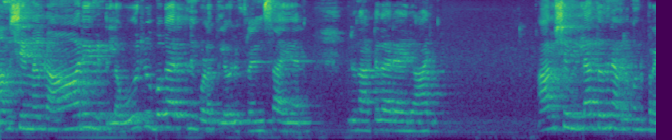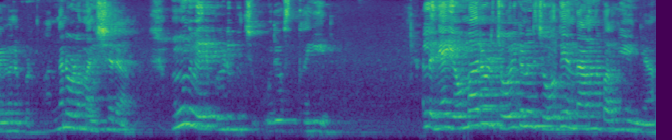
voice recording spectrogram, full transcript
ആവശ്യങ്ങൾക്ക് ആരെയും കിട്ടില്ല. ഒരു ഉപകാരത്തിനും കൊള്ളത്തില്ല. ഒരു ഫ്രണ്ട്സ് ആയാലും ഒരു നാട്ടുകാരായാലും ആരും. ആവശ്യമില്ലാത്തതിന് അവരെ കൊണ്ട് പ്രയോജനപ്പെടും. അങ്ങനെയുള്ള മനുഷ്യരാണ്. മൂന്ന് പേര് പീഡിപ്പിച്ചു. ഒരു സ്ത്രീയെ അല്ല ഞാൻ യവന്മാരോട് ചോദിക്കുന്ന ഒരു ചോദ്യം എന്താണെന്ന് പറഞ്ഞു കഴിഞ്ഞാൽ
